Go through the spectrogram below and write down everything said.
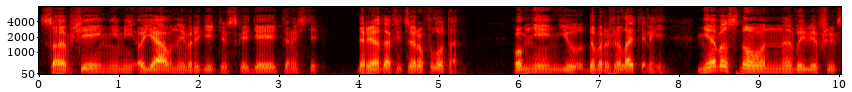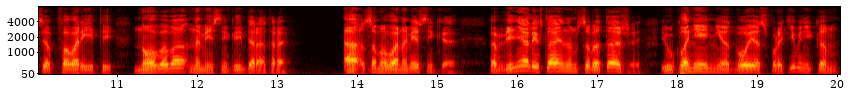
с сообщениями о явной вредительской деятельности ряда офицеров флота. По мнению доброжелателей, необоснованно вывившихся в фавориты нового наместника императора, а самого наместника обвиняли в тайном саботаже и уклонении от боя с противником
